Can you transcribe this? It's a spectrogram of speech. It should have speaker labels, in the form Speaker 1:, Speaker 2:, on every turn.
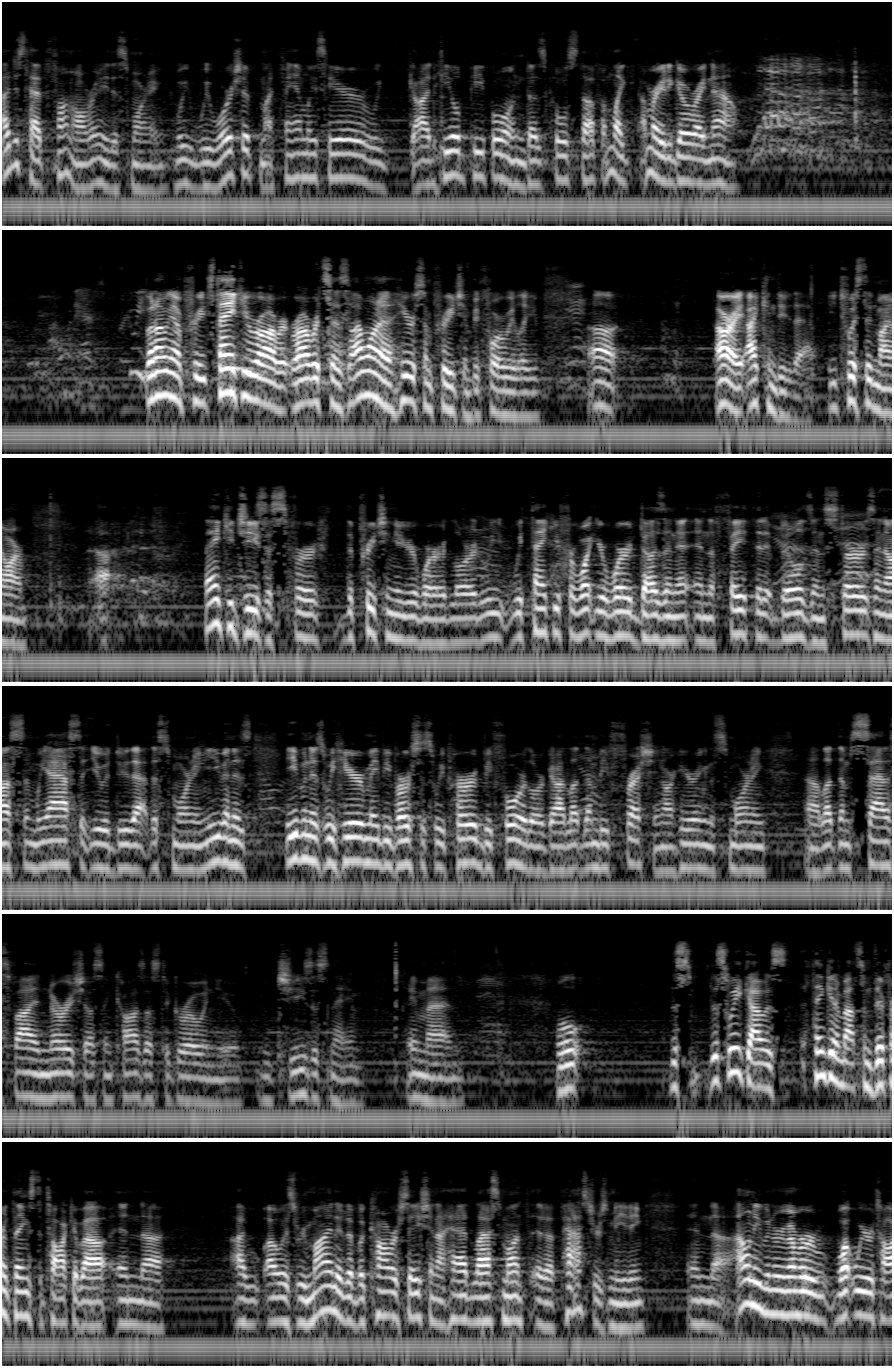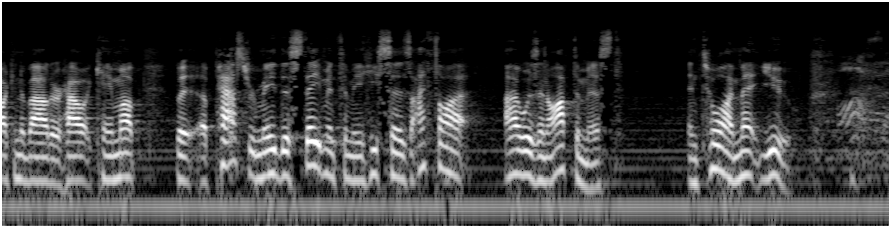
Speaker 1: I just had fun already this morning. We we worshiped. My family's here. We God healed people and does cool stuff. I'm like I'm ready to go right now. But I'm going to preach. Thank you, Robert. Robert says I want to hear some preaching before we leave. Uh, all right, I can do that. You twisted my arm. Uh, thank you, Jesus, for the preaching of your word, Lord. We, we thank you for what your word does in it and the faith that it builds and stirs in us. And we ask that you would do that this morning. Even as, even as we hear maybe verses we've heard before, Lord God, let them be fresh in our hearing this morning. Uh, let them satisfy and nourish us and cause us to grow in you. In Jesus' name, amen. Well, this, this week I was thinking about some different things to talk about. And uh, I, I, was reminded of a conversation I had last month at a pastor's meeting. And uh, I don't even remember what we were talking about or how it came up, but a pastor made this statement to me. He says, I thought I was an optimist until I met you. Awesome.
